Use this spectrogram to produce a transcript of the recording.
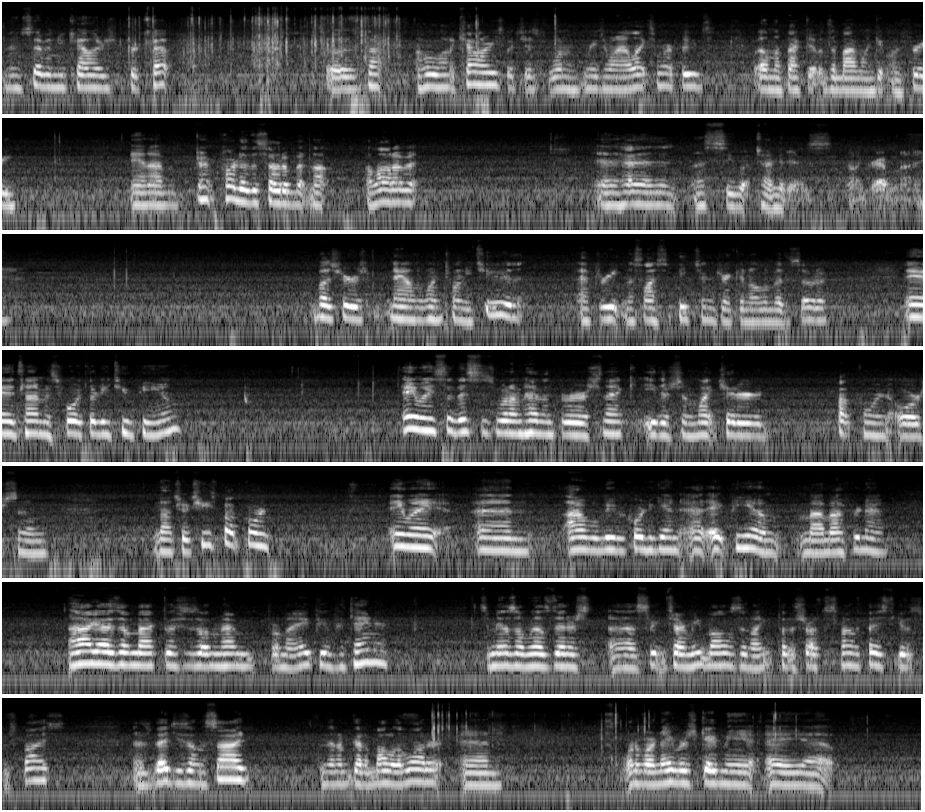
and 70 calories per cup. So there's not a whole lot of calories which is one reason why I like Smart Foods. Well and the fact that it was a buy one get one free. And I've drank part of the soda but not a lot of it. And it let's see what time it is. I'll grab my is now 122 after eating a slice of pizza and drinking a little bit of soda. And the time is 4.32 p.m. Anyway, so this is what I'm having for a snack. Either some white cheddar popcorn or some nacho cheese popcorn. Anyway, and I will be recording again at 8 p.m. Bye-bye for now. Hi guys, I'm back. This is what I'm having for my 8 p.m. container some Meals on Wheels dinner, uh, sweet and sour meatballs, and I put a sriracha smiley face to give it some spice. There's veggies on the side, and then I've got a bottle of water, and one of our neighbors gave me a uh,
